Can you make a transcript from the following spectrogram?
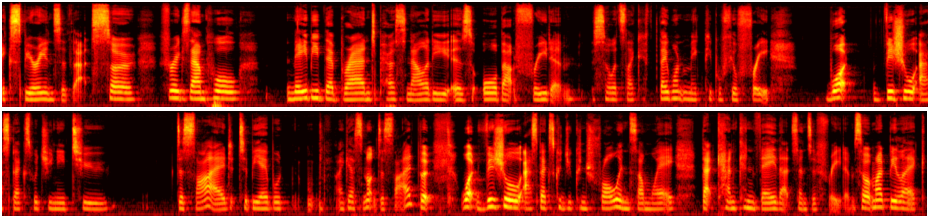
experience of that. So, for example, maybe their brand personality is all about freedom. So it's like if they want to make people feel free, what visual aspects would you need to decide to be able I guess not decide, but what visual aspects could you control in some way that can convey that sense of freedom? So it might be like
